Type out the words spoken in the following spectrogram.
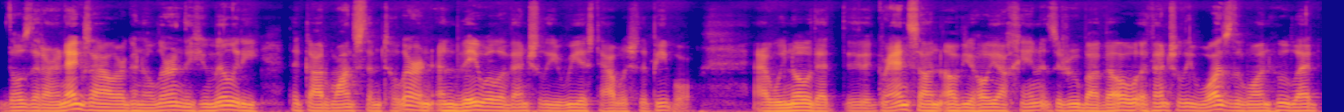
Those that are in exile are going to learn the humility that God wants them to learn, and they will eventually reestablish the people. Uh, we know that the grandson of Jehoiachin, Zerubbabel, eventually was the one who led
